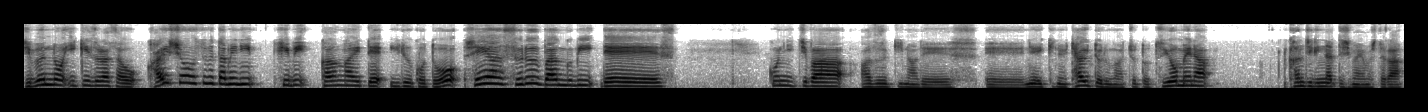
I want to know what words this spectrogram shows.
自分の生きづらさを解消するために日々考えていることをシェアする番組です。こんにちは、あずきなです。えー、ね、いきなりタイトルがちょっと強めな感じになってしまいましたが、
